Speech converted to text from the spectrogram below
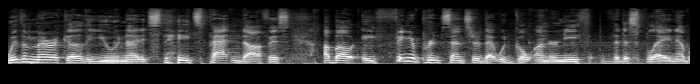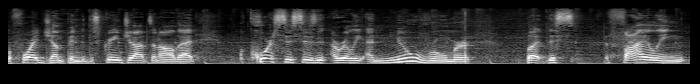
with America, the United States Patent Office, about a fingerprint sensor that would go underneath the display. Now, before I jump into the screenshots and all that, of course, this isn't really a new rumor, but this filing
